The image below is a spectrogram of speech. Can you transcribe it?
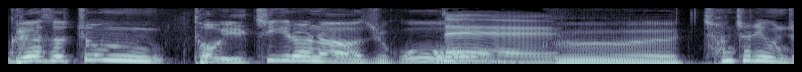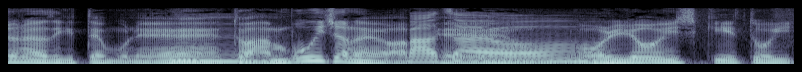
그래서 좀 더 일찍 일어나가지고 네. 그 천천히 운전해야 되기 때문에 음. 또안 보이잖아요 앞에 맞아요. 얼려 있기 또 이-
